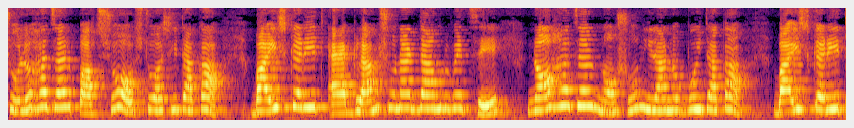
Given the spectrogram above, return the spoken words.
ষোলো হাজার পাঁচশো অষ্টআশি টাকা। বাইশ ক্যারেট এক গ্রাম সোনার দাম রয়েছে ন হাজার নশো নিরানব্বই টাকা। বাইশ ক্যারেট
